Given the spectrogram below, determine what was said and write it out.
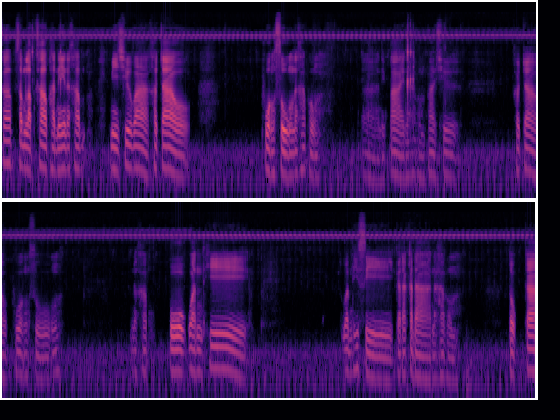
ครับสำหรับข้าวพันธุ์นี้นะครับ มีชื่อว่าข้าวเจ้าพวงสูงนะครับ ผมอ่านี่ป้ายนะครับ ผมป้ายชื่อ ข้าวเจ้าพวงสูงนะครับ ปลูกวันที่ วันที่สี่กรกฎานะครับผม ตกก้า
